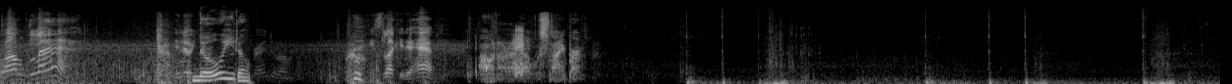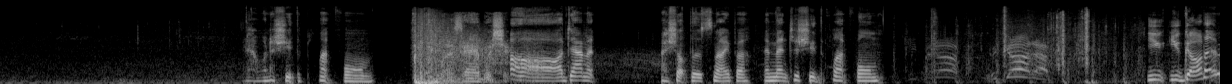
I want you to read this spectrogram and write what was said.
Well, I'm glad. You know, No, you don't. He's lucky to have you. Oh, no, no, no, sniper. I want to shoot the platform. Let's ambush it. Oh, damn it. I shot the sniper. I meant to shoot the platform. We got him. You you got him?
